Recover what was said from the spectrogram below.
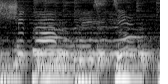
Щеках блестит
